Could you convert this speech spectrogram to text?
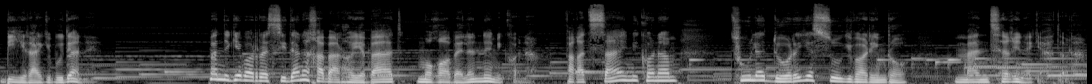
بیرگ بودنه. من دیگه با رسیدن خبرهای بد مقابله نمی کنم فقط سعی می کنم طول دوره سوگواریم رو منطقی نگه دارم.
